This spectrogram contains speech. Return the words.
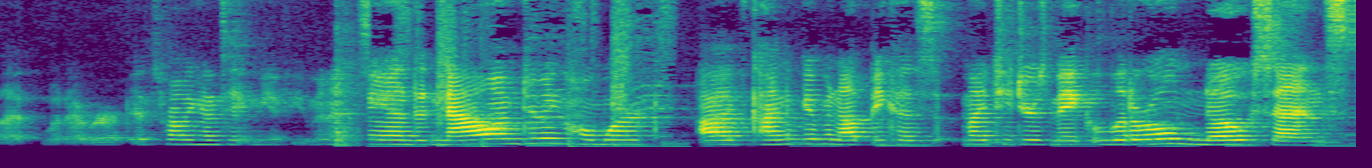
but whatever. It's probably gonna take me a few minutes. And now I'm doing homework. I've kind of given up because my teachers make literal no sense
